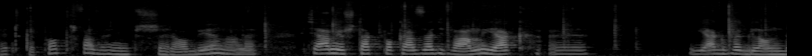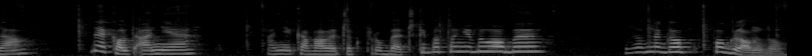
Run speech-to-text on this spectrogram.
Chwileczkę potrwa, zanim przerobię, no ale chciałam już tak pokazać Wam, jak, y, jak wygląda dekolt, a nie, a nie kawałeczek próbeczki, bo to nie byłoby żadnego poglądu.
